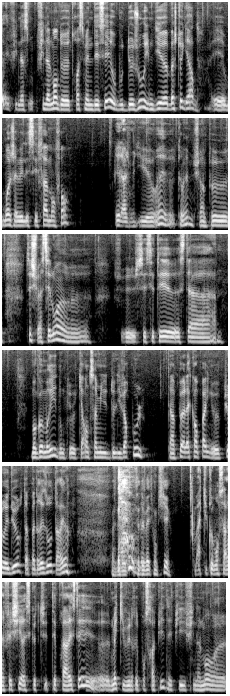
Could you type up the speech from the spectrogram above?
Et fina- finalement de trois semaines d'essai, au bout de deux jours, il me dit euh, bah je te garde. Et moi j'avais laissé femme enfant. Et là je me dis euh, ouais euh, quand même, je suis un peu, tu sais je suis assez loin. C'était à Montgomery, donc euh, 45 minutes de Liverpool. T'es un peu à la campagne pure et dure, t'as pas de réseau, t'as rien. Ça devait, être- ça devait être compliqué. Bah, tu commences à réfléchir, est-ce que tu es prêt à rester? Le mec, il veut une réponse rapide, et puis finalement, euh,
